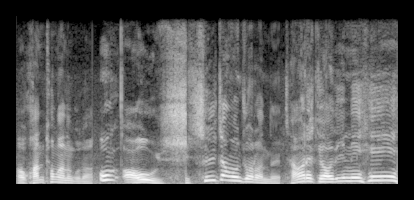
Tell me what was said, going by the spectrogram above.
어 관통하는구나 어? 아우 씨 실장어인 줄 알았네 장어래끼 어디있니?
